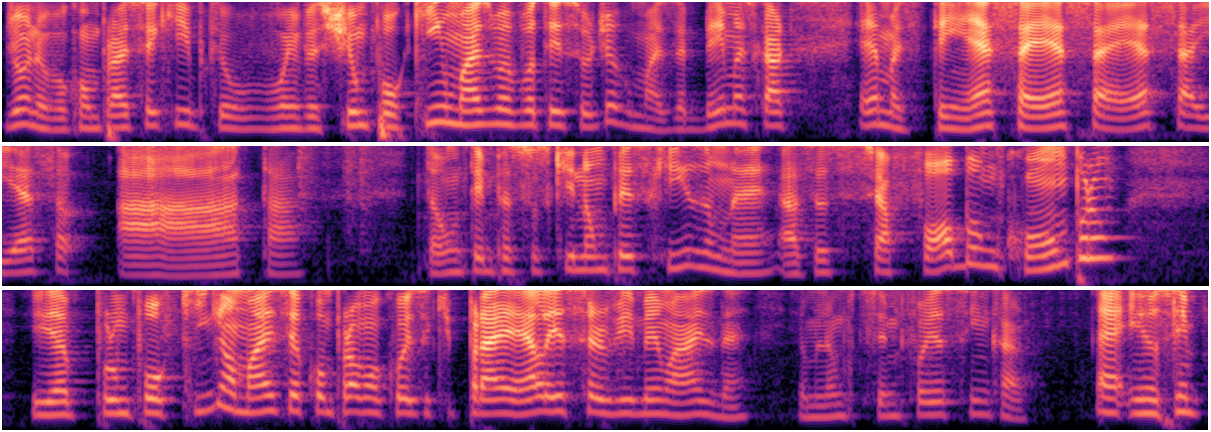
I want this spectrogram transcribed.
Johnny, eu vou comprar isso aqui, porque eu vou investir um pouquinho mais, mas vou ter isso. Eu digo, mas é bem mais caro. É, mas tem essa, essa, essa e essa. Ah, tá. Então tem pessoas que não pesquisam, né? Às vezes se afobam, compram e é por um pouquinho a mais ia comprar uma coisa que pra ela ia servir bem mais, né? Eu me lembro que sempre foi assim, cara. É, eu sempre,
